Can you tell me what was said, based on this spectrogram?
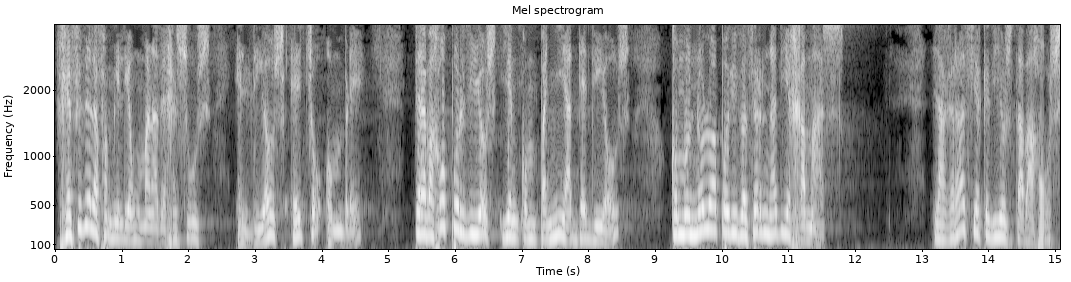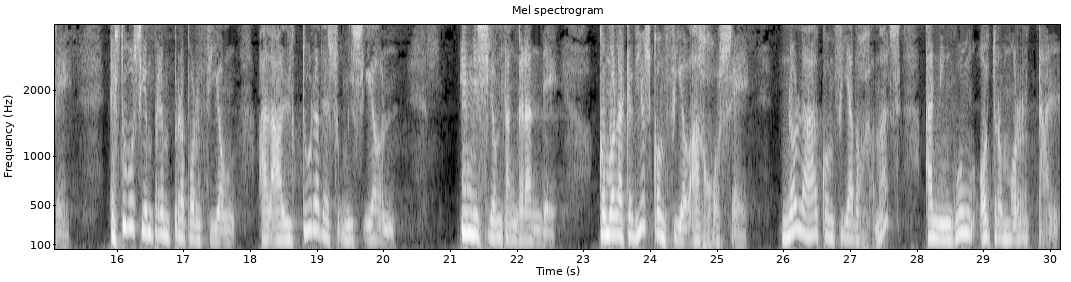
jefe de la familia humana de Jesús, el Dios hecho hombre, trabajó por Dios y en compañía de Dios como no lo ha podido hacer nadie jamás. La gracia que Dios daba a José estuvo siempre en proporción a la altura de su misión y misión tan grande como la que Dios confió a José. No la ha confiado jamás a ningún otro mortal.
